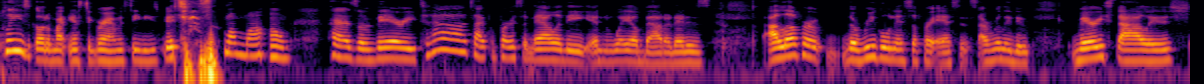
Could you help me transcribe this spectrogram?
Please go to my Instagram and see these pictures. my mom has a very ta-da type of personality and way about her that is I love her the regalness of her essence. I really do. Very stylish.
